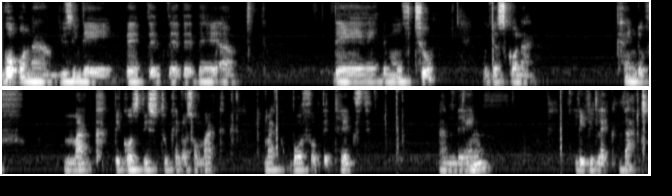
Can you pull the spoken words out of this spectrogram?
go on um, using the the the the, the, the uh, the the move tool. We're just gonna kind of mark because these two can also mark mark both of the text and then leave it like that.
